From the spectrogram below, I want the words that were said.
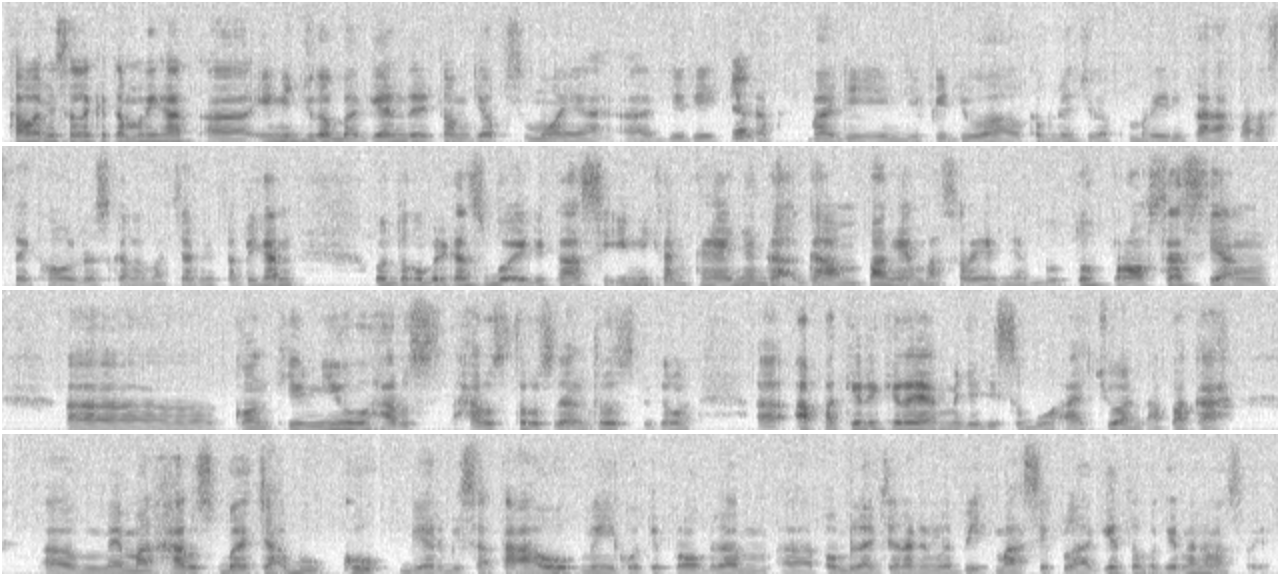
kalau misalnya kita melihat uh, ini juga bagian dari tanggung jawab semua ya, uh, diri ya. kita pribadi, individual, kemudian juga pemerintah, para stakeholder segala macamnya. Tapi kan untuk memberikan sebuah edukasi ini kan kayaknya nggak gampang ya Mas Ryan ya, butuh proses yang uh, continue, harus harus terus dan terus gitu loh. Uh, apa kira-kira yang menjadi sebuah acuan? Apakah uh, memang harus baca buku biar bisa tahu mengikuti program uh, pembelajaran yang lebih masif lagi atau bagaimana Mas Ryan?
